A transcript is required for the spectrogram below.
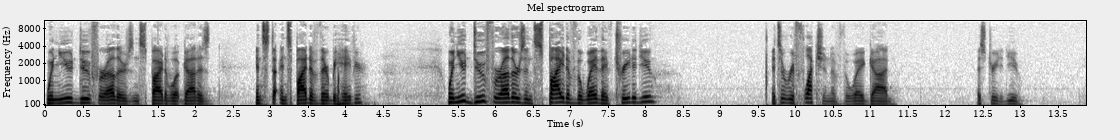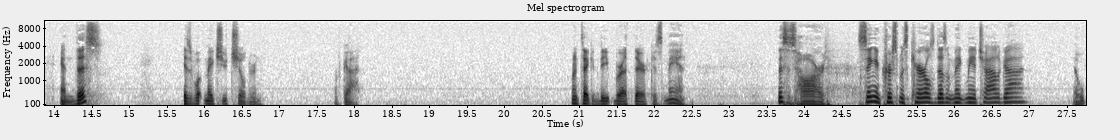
When you do for others in spite of what God has, in, st- in spite of their behavior, when you do for others in spite of the way they've treated you, it's a reflection of the way God has treated you. And this is what makes you children of God. I'm going to take a deep breath there because, man, this is hard. Singing Christmas carols doesn't make me a child of God? Nope.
